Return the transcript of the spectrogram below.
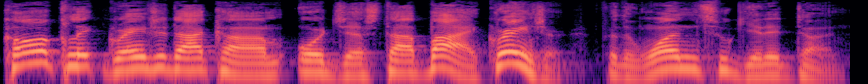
Call clickgrainger.com or just stop by. Grainger for the ones who get it done.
